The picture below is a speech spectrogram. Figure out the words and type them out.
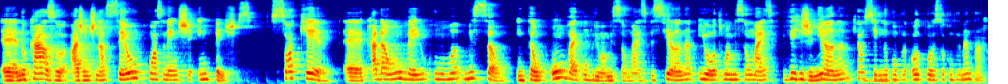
É, no caso, a gente nasceu com ascendente em peixes. Só que é, cada um veio com uma missão. Então, um vai cumprir uma missão mais pisciana e outro uma missão mais virginiana, que é o signo oposto complementar.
